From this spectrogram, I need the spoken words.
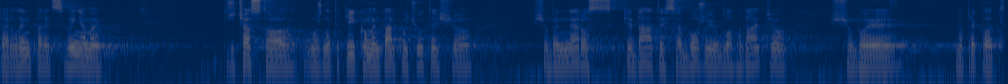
перлин перед свинями. Дуже часто можна такий коментар почути, що щоб не розкидатися Божою благодаттю, щоб, наприклад,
